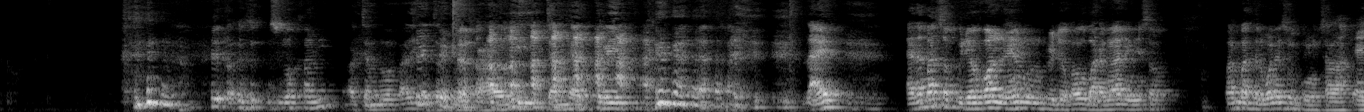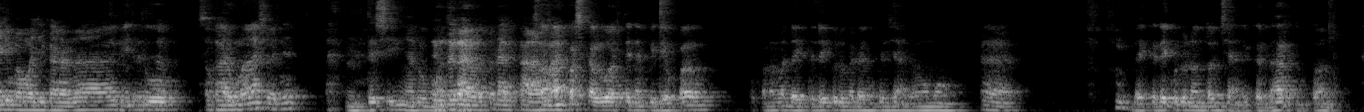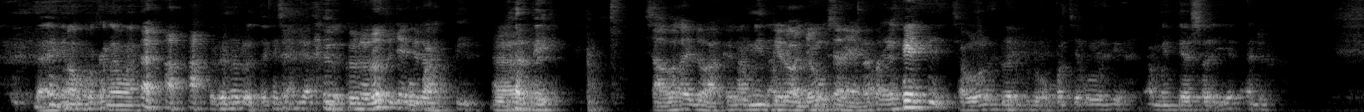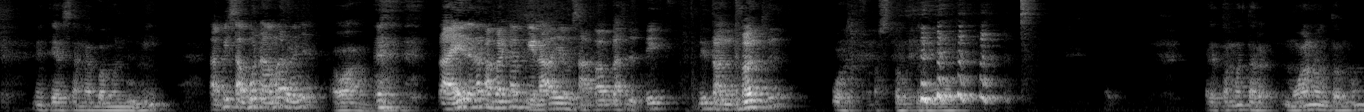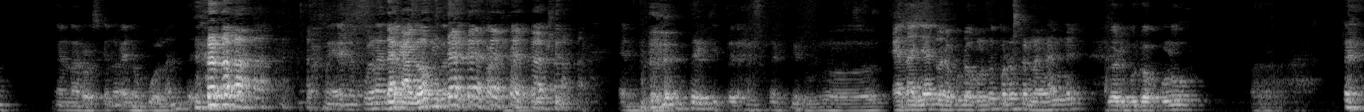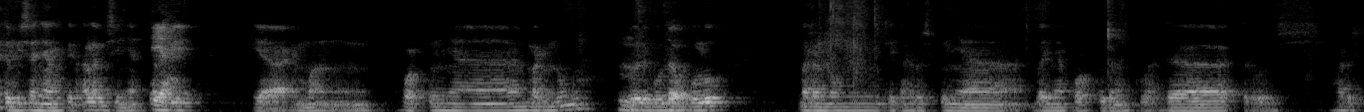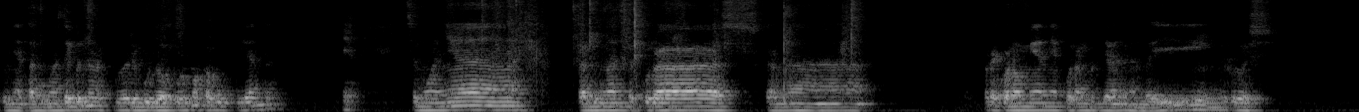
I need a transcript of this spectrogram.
dua kali Acan dua kali, acan tiga kali, acan hat trick. lain eta mah sok video call nya mun video call barengan ini sok pan banter mana sok salah eh jeung pamajikanana gitu Itu. sok rumah soalnya Ente sih ngaruh. itu kan udah Soalnya pas keluar tina video call, pokoknya mah dari tadi kudu kadang Angga ngomong. Dari tadi kudu nonton si Angga kedahar nonton. Nah ini mau pokoknya mah kudu nurut ya si Angga. kudu nurut aja gitu Bupati, Eh, bupati. insyaallah kan doakeun Amin, di amin. rojong sarayana paling Insya Allah lah 2024 ya Allah ya. Amin tiasa iya. Aduh. Amin tiasa nggak bangun bumi. tapi sabun aman aja Wah, lain ada kabar kan viral yang 18 detik ditonton wah, astagfirullah. Eta mah tar moal nonton mah ngan naroskeun anu pulan teh. Anu pulan. Dah kagok. Anu pulan teh gitu astagfirullah. eh tanya 2020 tuh penuh kenangannya 2020 eh, itu bisa nyalakin alam sih. Iya. Tapi ya emang waktunya merenung. Hmm. 2020 merenung kita harus punya banyak waktu dengan keluarga terus harus punya tabungan teh bener 2020 mah kebuktian tuh Ya. Semuanya tabungan terkuras karena perekonomiannya kurang berjalan dengan baik Hmm. terus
